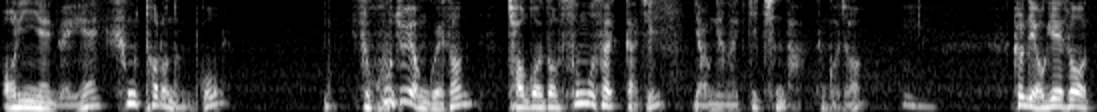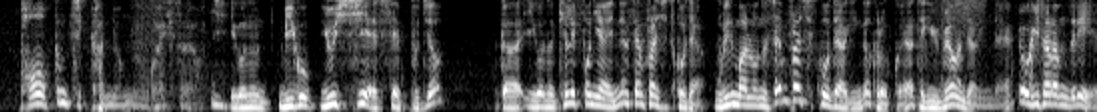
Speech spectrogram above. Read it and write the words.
어린이의 뇌에 흉터로 남고 그 호주 연구에선 적어도 스무 살까지 영향을 끼친다는 거죠. 음. 그런데 여기에서 더 끔찍한 연구가 있어요. 네. 이거는 미국 UCSF죠. 그러니까 이거는 캘리포니아에 있는 샌프란시스코 대학. 우리말로는 샌프란시스코 대학인가 그럴 거예요. 되게 유명한 대학인데 여기 사람들이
